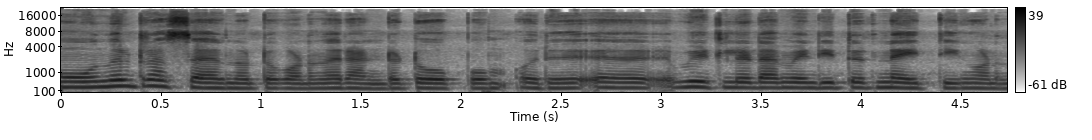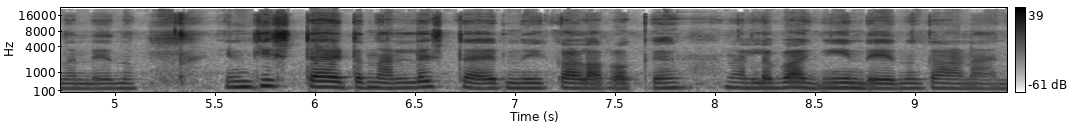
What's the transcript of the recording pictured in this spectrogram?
മൂന്ന് ഡ്രസ്സായിരുന്നു കേട്ടോ കൊണ്ടുവന്ന. രണ്ട് ടോപ്പും ഒരു വീട്ടിലിടാൻ വേണ്ടിയിട്ട് ഒരു നൈറ്റിയും കൊണ്ടുവന്നിട്ടുണ്ടായിരുന്നു. എനിക്കിഷ്ടമായിട്ട് നല്ല ഇഷ്ടമായിരുന്നു ഈ കളറൊക്കെ. നല്ല ഭംഗിയുണ്ടായിരുന്നു കാണാൻ.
